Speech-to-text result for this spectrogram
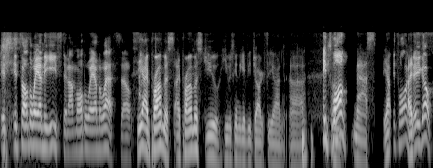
It's it's all the way on the east, and I'm all the way on the west. So. See, I promised, I promised you he was going to give you geography on. Uh, it's long. Mass. Yep. It's long. I there you go.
